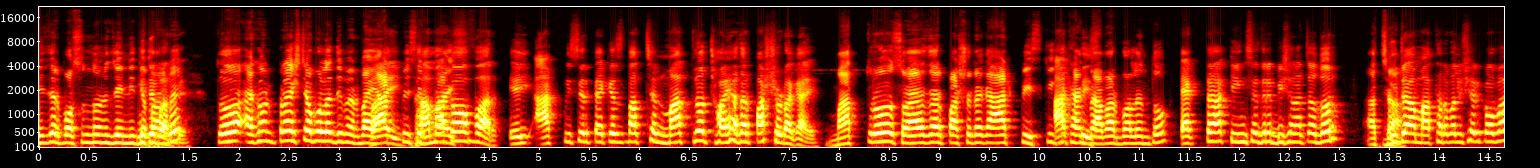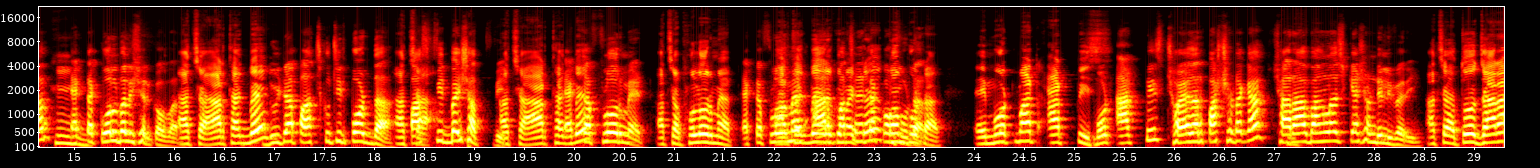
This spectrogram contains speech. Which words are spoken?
নিজের পছন্দ অনুযায়ী নিতে পারবে। তো এখন প্রাইসটা বলে দিবেন ভাই আট পিসের ধামাকা অফার এই আট পিসের প্যাকেজ পাচ্ছেন মাত্র ছয় হাজার পাঁচশো টাকায়। মাত্র ছয় হাজার পাঁচশো টাকা আট পিস কি কি থাকবে আবার বলেন তো? একটা কিং সাইজের বিছানা চাদর দুইটা মাথার বালিশের কভার একটা কোল বালিশের কভার। আচ্ছা আর থাকবে? দুইটা পাঁচ কুচির পর্দা আচ্ছা। পাঁচ ফিট বাই সাত ফিট আচ্ছা আর থাকবে? একটা ফ্লোর ম্যাট আচ্ছা ফ্লোর ম্যাট একটা ফ্লোর ম্যাট আর একটা কম্পিউটার এই মোটমাট আট পিস মোট আট পিস ছয় হাজার পাঁচশো টাকা সারা বাংলাদেশ ক্যাশ অন ডেলিভারি আচ্ছা তো যারা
